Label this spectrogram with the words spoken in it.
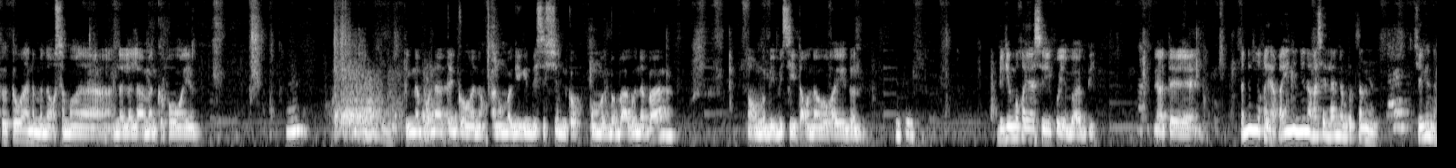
Tutuwa naman ako sa mga nalalaman ko po ngayon. Hmm? Tingnan po natin kung ano, anong magiging desisyon ko. Kung magbabago na ba, o kung mabibisita ko na ako kayo doon. Bigyan mo kaya si Kuya Bobby. Ate, ano niyo kaya? Kainin niyo na kasi lalambot lang yan. Sige na.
